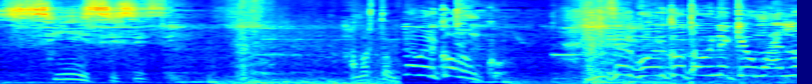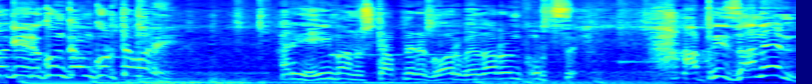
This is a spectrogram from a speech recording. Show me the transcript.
C C C C. আমার তো নামের কলঙ্ক। নিজের বইয়ের কথা হইলে কেউ মায়ের লগে এরকম কাম করতে পারে? আরে, এই মানুষটা আপনার ঘর বেদারণ করছে। আপনি জানেন?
